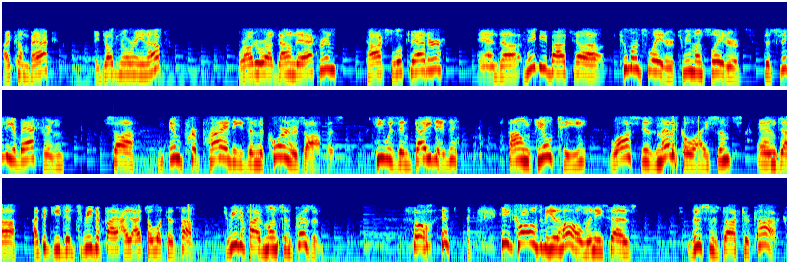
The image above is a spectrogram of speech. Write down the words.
I come back. They dug Noreen up, brought her out down to Akron. Cox looked at her, and uh, maybe about uh, two months later, three months later, the city of Akron saw improprieties in the coroner's office. He was indicted, found guilty, lost his medical license, and uh, I think he did three to five. I have to look this up. Three to five months in prison. So he calls me at home and he says, "This is Dr. Cox."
